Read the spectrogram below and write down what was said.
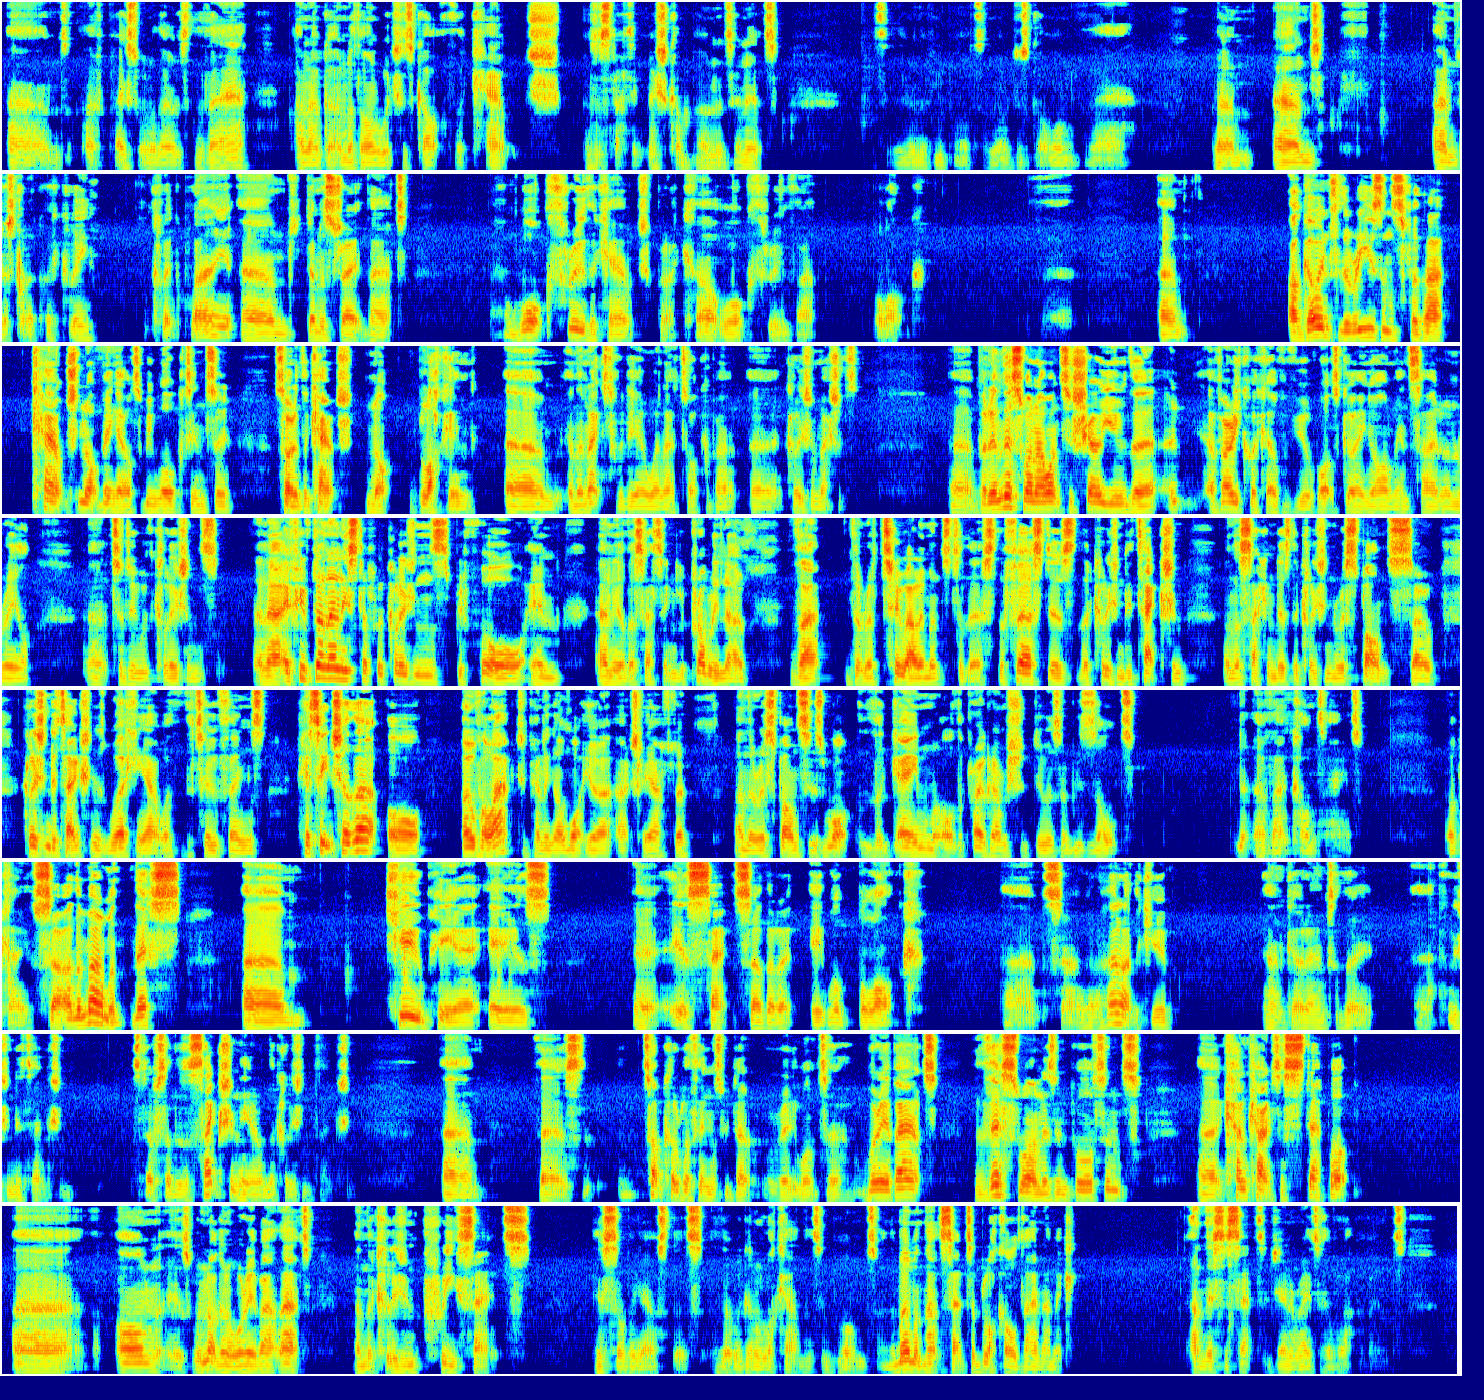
and I've placed one of those there and I've got another one which has got the couch as a static mesh component in it. So in the viewport and I've just got one there. Um, and I'm just going to quickly click play and demonstrate that. I walk through the couch but I can't walk through that block um, I'll go into the reasons for that couch not being able to be walked into, sorry, the couch not blocking um, in the next video when I talk about uh, collision meshes. Uh, but in this one, I want to show you the a very quick overview of what's going on inside Unreal uh, to do with collisions. Now, if you've done any stuff with collisions before in any other setting, you probably know that there are two elements to this. The first is the collision detection, and the second is the collision response. So collision detection is working out whether the two things hit each other or overlap, depending on what you're actually after. And the response is what the game or the program should do as a result of that contact. Okay, so at the moment, this um, cube here is uh, is set so that it, it will block. So I'm going to highlight the cube and go down to the uh, collision detection stuff. So there's a section here on the collision detection. Um, there's top couple of things we don't really want to worry about. This one is important. Uh, can characters step up uh, on? Is we're not going to worry about that. And the collision presets is something else that's that we're going to look at that's important. So at the moment, that's set to block all dynamic, and this is set to generate overlap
